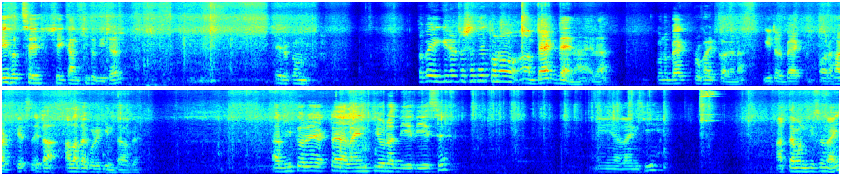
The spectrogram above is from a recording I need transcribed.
এই হচ্ছে সেই কাঙ্ক্ষিত গিটার। এরকম। তবে এই গিটারটার সাথে কোনো ব্যাগ দেয় না এরা। কোনো ব্যাগ প্রোভাইড করে না। Guitar bag or hard case এটা আলাদা করে কিনতে হবে। আর ভিতরে একটা অ্যালাইন কি ওরা দিয়ে দিয়েছে। এই অ্যালাইন কি আর তেমন কিছু নাই।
